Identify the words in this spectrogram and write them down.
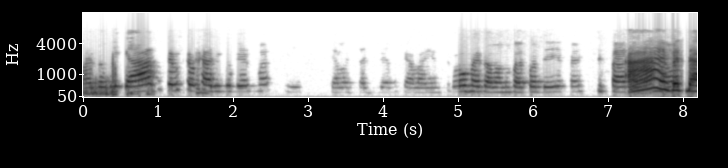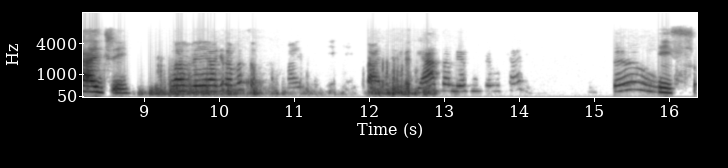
Mas obrigado pelo seu carinho mesmo assim. Ela está dizendo que ela entrou, mas ela não vai poder participar. Ah, é verdade. Ela vê a gravação. Mas fique em paz. Obrigada mesmo pelo carinho. Então, Isso.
